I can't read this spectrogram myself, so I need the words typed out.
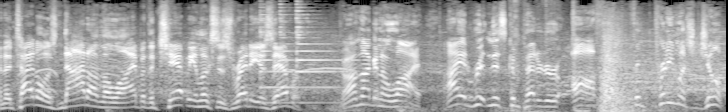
And the title is not on the line, but the champion looks as ready as ever. I'm not going to lie. I had written this competitor off from pretty much jump,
